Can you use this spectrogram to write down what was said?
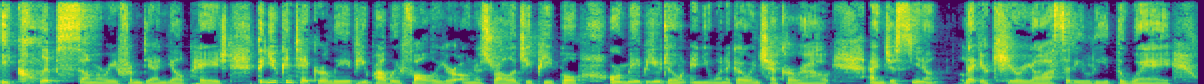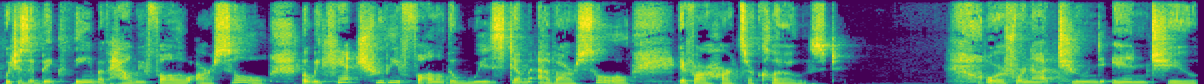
eclipse summary from Danielle Page that you can take or leave. You probably follow your own astrology people, or maybe you don't and you want to go and check her out and just, you know, let your curiosity lead the way, which is a big theme of how we follow our soul. But we can't truly follow the wisdom of our soul if our hearts are closed. Or if we're not tuned into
